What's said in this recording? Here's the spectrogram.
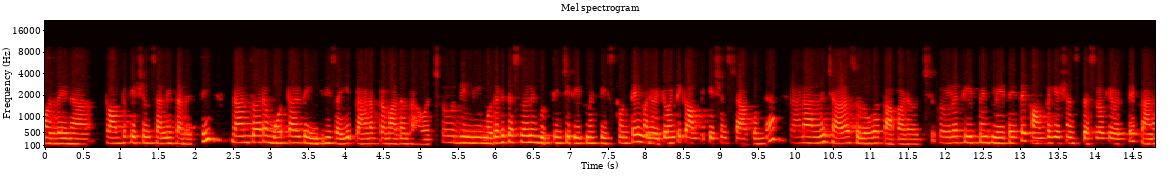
మొదలైన కాంప్లికేషన్స్ అన్ని తలెత్తి దాని ద్వారా మోర్టాలిటీ ఇంక్రీజ్ అయ్యి ప్రాణ ప్రమాదం రావచ్చు. సో దీన్ని మొదటి దశలోనే గుర్తించి ట్రీట్మెంట్ తీసుకుంటే మనం ఎటువంటి కాంప్లికేషన్స్ రాకుండా ప్రాణాలను చాలా సులువుగా కాపాడవచ్చు. ఒకవేళ ట్రీట్మెంట్ లేట్ అయితే కాంప్లికేషన్స్ దశలోకి వెళ్తే ప్రాణ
